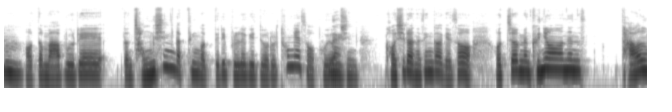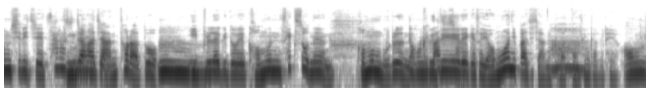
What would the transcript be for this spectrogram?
음. 어떤 마블의 어떤 정신 같은 것들이 블랙 위도우를 통해서 보여진 네. 것이라는 생각에서 어쩌면 그녀는 다음 시리즈에 등장하지. 않더라도 음. 이 블랙 위도우의 검은 색소는 검은 물은 그들에게서 영원히 빠지지 않을 것 같다는 생각을 해요. 어우,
